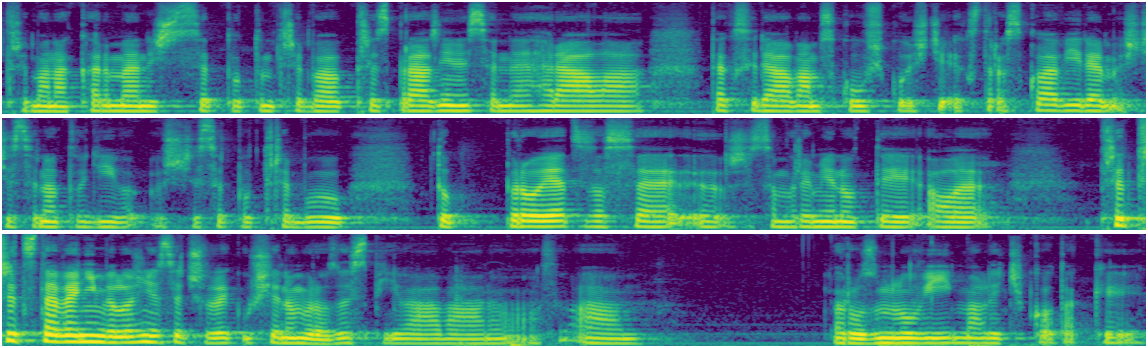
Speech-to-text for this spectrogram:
třeba na Carmen, když se potom třeba přes prázdniny se nehrála, tak si dávám zkoušku ještě extra s klavírem, ještě se na to dívám, ještě se potřebuju to projet zase, eh, samozřejmě noty, ale před představením vyloženě se člověk už jenom rozespívává no, a rozmluví maličko taky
